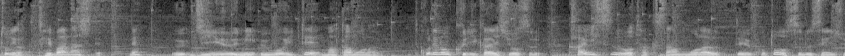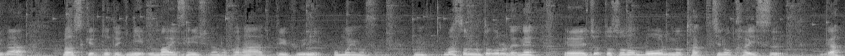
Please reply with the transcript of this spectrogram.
とにかく手放して、ね、自由に動いてまたもらう。これの繰り返しをする。回数をたくさんもらうっていうことをする選手がバスケット的に上手い選手なのかなっていうふうに思います、うん。まあ、そんなところでね、えー、ちょっとそのボールのタッチの回数が、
